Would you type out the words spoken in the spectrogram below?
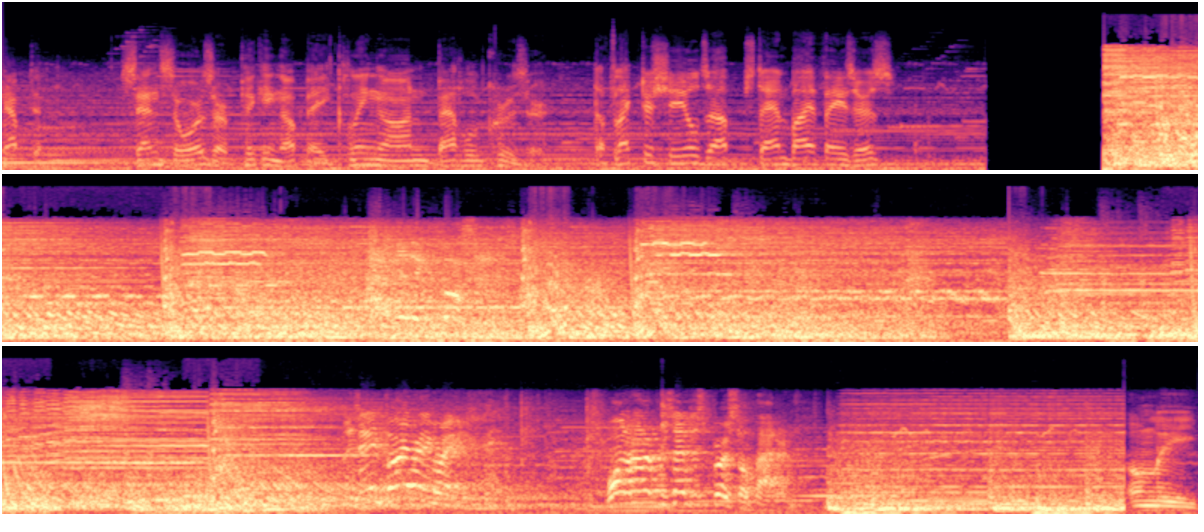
Captain, sensors are picking up a Klingon battle cruiser. Deflector shields up. Standby phasers. Maintain firing rate. 100% dispersal pattern. Only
